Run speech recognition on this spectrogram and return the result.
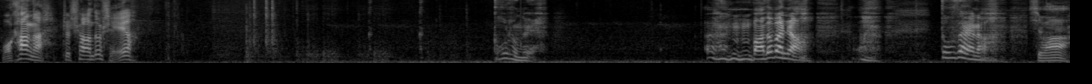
我看看这车上都谁呀？高中队。马大班长，都在呢。喜娃，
